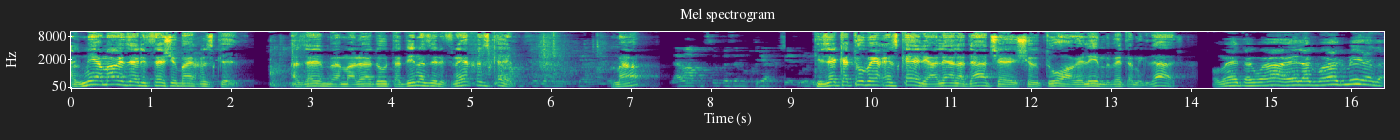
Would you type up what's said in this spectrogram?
אז מי אמר את זה לפני שבא יחזקאל? אז מה, לא ידעו את הדין הזה לפני יחזקאל? מה? למה הפסוק הזה מוכיח כי זה כתוב ביחזקאל, יעלה על הדעת ששירתו ערלים בבית המקדש? אומרת הגמרא, אלא הגמרא גמירה לה.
